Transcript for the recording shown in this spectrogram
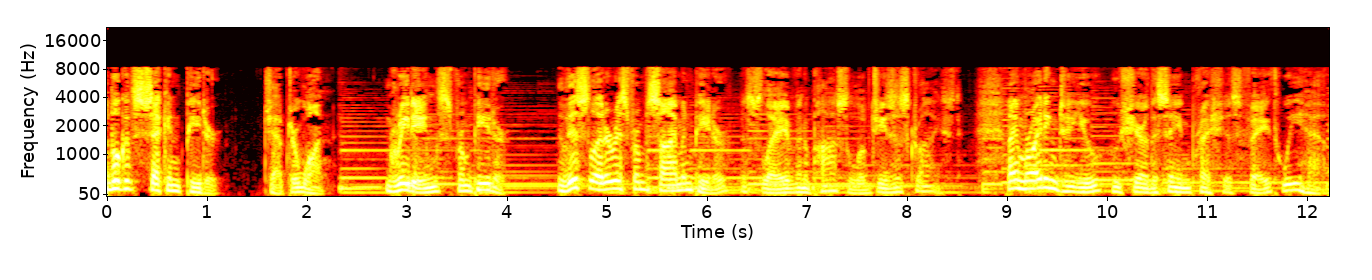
book of 2 Peter, chapter 1. Greetings from Peter. This letter is from Simon Peter, a slave and apostle of Jesus Christ. I am writing to you who share the same precious faith we have.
